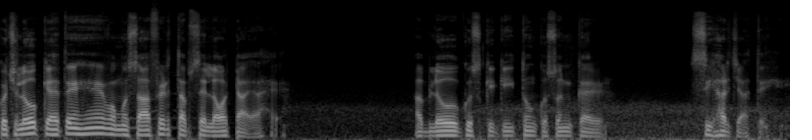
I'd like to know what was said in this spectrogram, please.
कुछ लोग कहते हैं, वो मुसाफिर तब से लौट आया है। अब लोग उसके गीतों को सुनकर सिहर जाते हैं।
